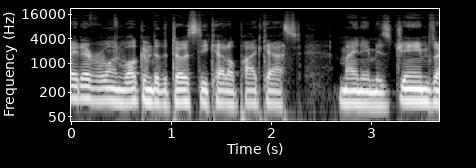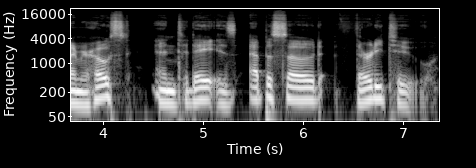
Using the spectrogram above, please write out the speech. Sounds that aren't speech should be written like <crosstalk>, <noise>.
Right, everyone, welcome to the Toasty Kettle podcast. My name is James, I'm your host, and today is episode 32.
